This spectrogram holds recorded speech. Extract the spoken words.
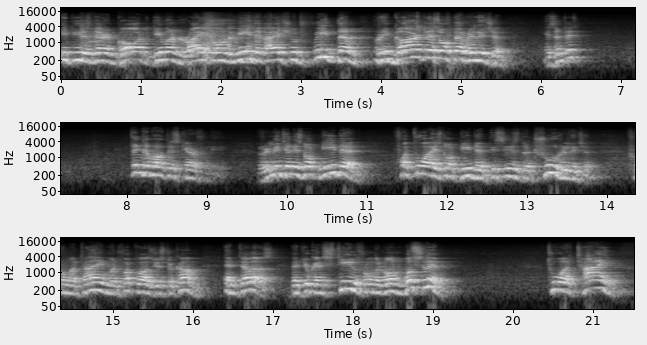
it is their God-given right on me that I should feed them regardless of their religion. Isn't it? Think about this carefully. Religion is not needed. Fatwa is not needed. This is the true religion. From a time when fatwas used to come and tell us that you can steal from the non-Muslim to a time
